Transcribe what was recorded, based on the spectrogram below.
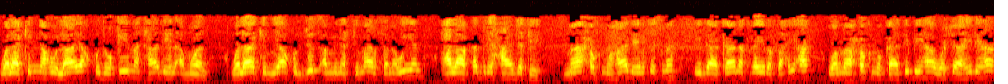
ولكنه لا يأخذ قيمة هذه الأموال؟ ولكن يأخذ جزءا من الثمار سنويا على قدر حاجته. ما حكم هذه القسمة إذا كانت غير صحيحة؟ وما حكم كاتبها وشاهدها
